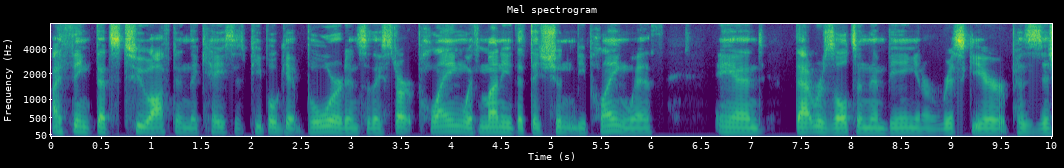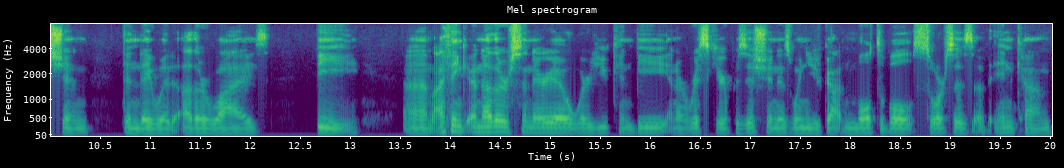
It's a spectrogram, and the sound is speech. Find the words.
i think that's too often the case is people get bored and so they start playing with money that they shouldn't be playing with and that results in them being in a riskier position than they would otherwise be um, I think another scenario where you can be in a riskier position is when you've got multiple sources of income.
